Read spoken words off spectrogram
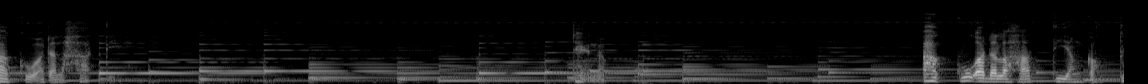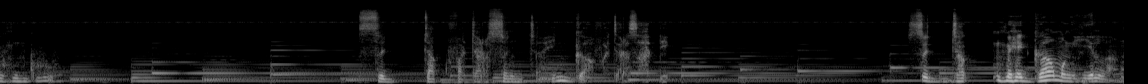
Aku adalah hati. Denok. Aku adalah hati yang kau tunggu. Sejak fajar senja hingga fajar sadik. Sejak mega menghilang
